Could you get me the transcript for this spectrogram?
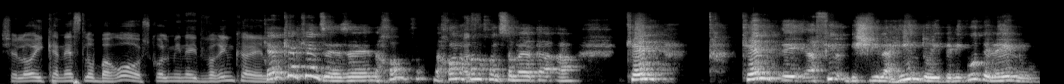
שלא ייכנס לו בראש, כל מיני דברים כאלה. כן, כן, כן, זה, זה נכון, נכון, נכון, אז... נכון, זאת אומרת, כן, כן, אפילו בשביל ההינדוי, בניגוד אלינו,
